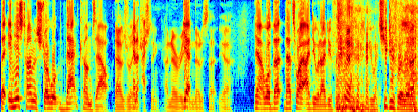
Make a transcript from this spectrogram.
that in his time of struggle, that comes out. That was really And I- interesting. I, never Yeah. even noticed that. Yeah. Yeah, well, that that's why I do what I do for a living. you do what you do for a living.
